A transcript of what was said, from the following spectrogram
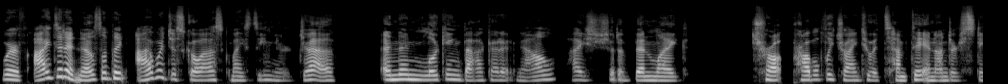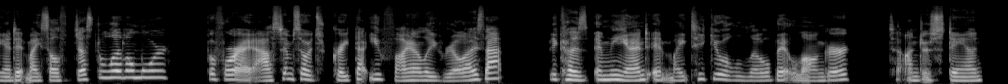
where if I didn't know something, I would just go ask my senior, Jeff, and then looking back at it now, I should have been like tr- probably trying to attempt it and understand it myself just a little more before I asked him. So it's great that you finally realize that because in the end, it might take you a little bit longer to understand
